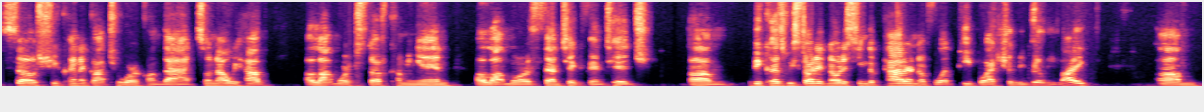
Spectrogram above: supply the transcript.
So she kind of got to work on that. So now we have a lot more stuff coming in, a lot more authentic vintage. Um, because we started noticing the pattern of what people actually really liked. Um,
